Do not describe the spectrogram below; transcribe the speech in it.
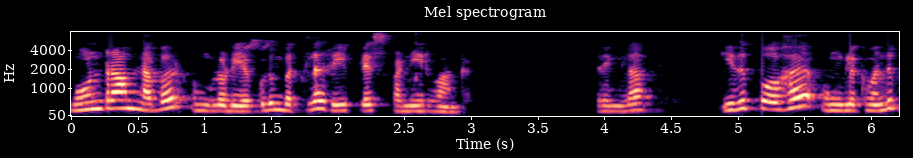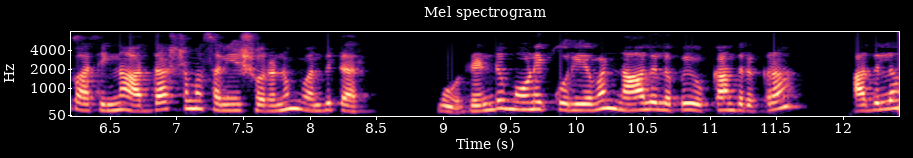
மூன்றாம் நபர் உங்களுடைய குடும்பத்துல ரீப்ளேஸ் பண்ணிடுவாங்க சரிங்களா? இது போக உங்களுக்கு வந்து பாத்தீங்கன்னா அர்த்தாஷ்டம சனீஸ்வரனும் வந்துட்டார். ரெண்டு மூனைக்குரியவன் நாலுல போய் உட்கார்ந்துருக்கிறான். அதுல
